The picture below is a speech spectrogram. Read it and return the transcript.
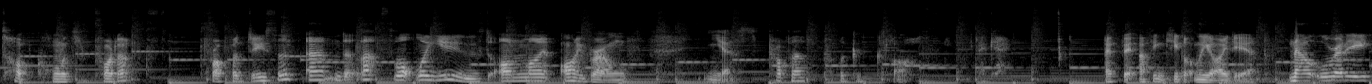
top quality products, proper decent, and that's what we used on my eyebrows. Yes, proper proper good cloth. I, th I think you got the idea. Now already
